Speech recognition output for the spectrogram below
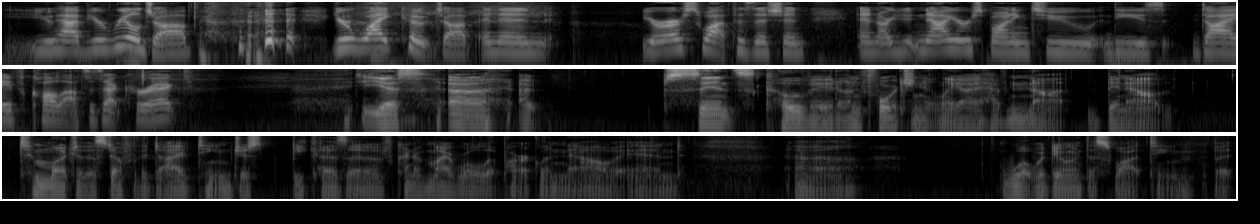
you have your real job, your white coat job, and then you're our SWAT physician, and are you now you're responding to these dive callouts? Is that correct? Yes. Uh, I, since COVID, unfortunately, I have not been out to much of the stuff with the dive team just because of kind of my role at Parkland now and uh, what we're doing with the SWAT team. But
